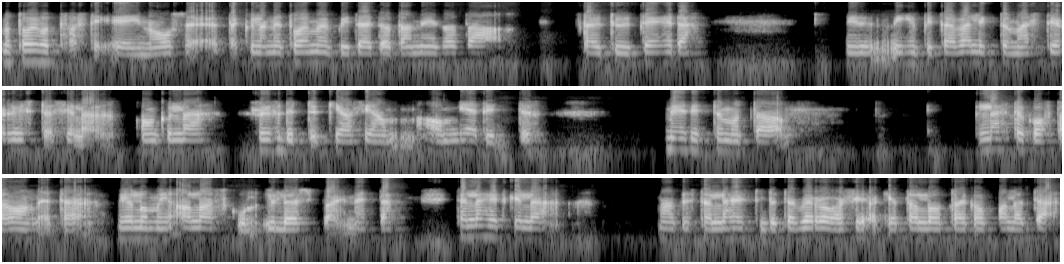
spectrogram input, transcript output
No toivottavasti ei nouse, että kyllä ne toimenpiteet, joita niin, tota, täytyy tehdä, niin niihin pitää välittömästi ryhtyä. Siellä on kyllä ryhdyttykin asia on mietitty, mietitty, mutta lähtökohta on, että mieluummin alas kuin ylöspäin. Että tällä hetkellä mä oikeastaan lähestyn tätä veroasiaakin ja taloutta aika paljon, että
